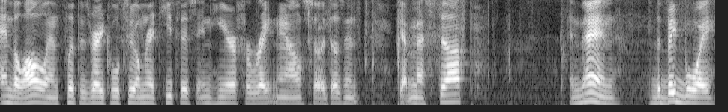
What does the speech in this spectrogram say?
and the La La Land slip is very cool too. I'm going to keep this in here for right now so it doesn't get messed up. And then the big boy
